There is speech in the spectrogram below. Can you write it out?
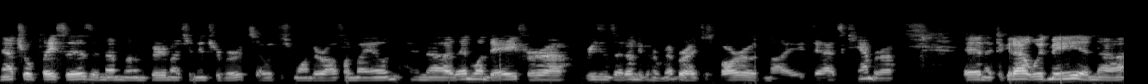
natural places, and I'm, I'm, very much an introvert, so I would just wander off on my own. And uh, then one day, for uh, reasons I don't even remember, I just borrowed my dad's camera, and I took it out with me and uh,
